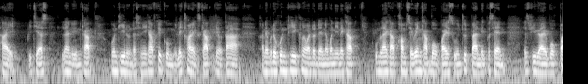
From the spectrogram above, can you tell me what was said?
ไทย BTS และอื่นครับหุ้นที่หนุนดัชนีครับคือกลุ่ม Electronics ครับ Delta คราวนี้มาดูหุ้นที่เคลื่อนไหวโดดเด่นในวันนี้นะครับกลุ่มแรกครับ Com7 ครับบวกไป 0.81% SPY บวกไป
